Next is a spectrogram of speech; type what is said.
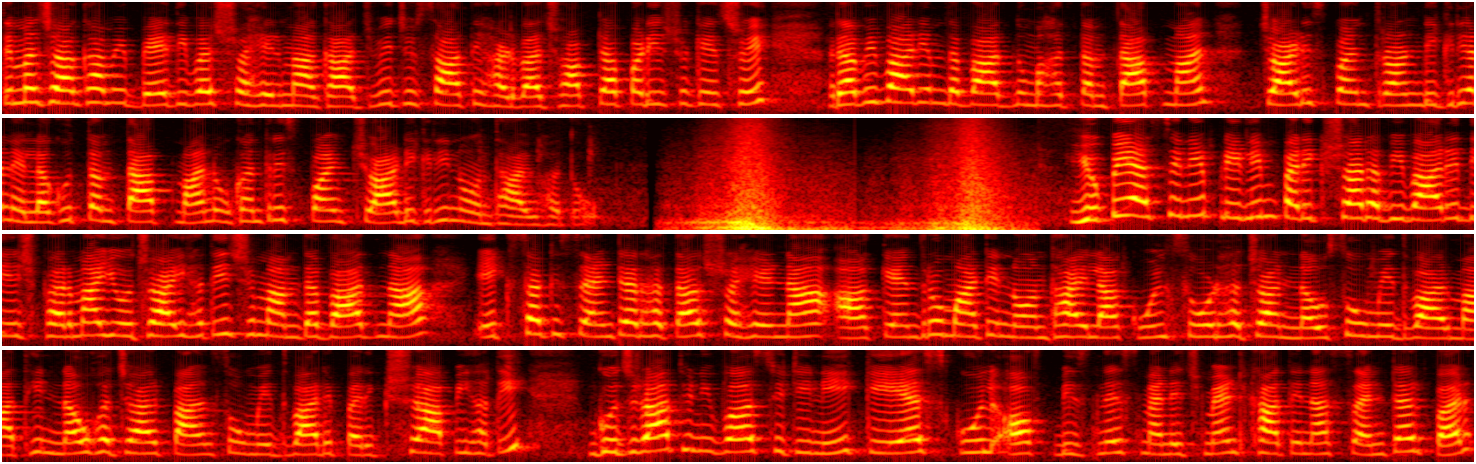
તેમજ આગામી બે દિવસ શહેરમાં ગાજવીજ સાથે હળવા ઝાપટા પડી શકે છે. રવિવારે અમદાવાદનું મહત્તમ તાપમાન ચાળીસ ડિગ્રી અને લઘુત્તમ તાપમાન ઓગણત્રીસ ડિગ્રી નોંધાયું હતું. યુપીએસસીની પ્રિલિમ પરીક્ષા રવિવારે દેશભરમાં યોજાઈ હતી, જેમાં અમદાવાદના એકસઠ સેન્ટર હતા. શહેરના આ કેન્દ્રો માટે નોંધાયેલા કુલ સોળ હજાર નવસો ઉમેદવારમાંથી નવ હજાર પાંચસો ઉમેદવારે પરીક્ષા આપી હતી. ગુજરાત યુનિવર્સિટીની KS school of business management ખાતેના સેન્ટર પર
